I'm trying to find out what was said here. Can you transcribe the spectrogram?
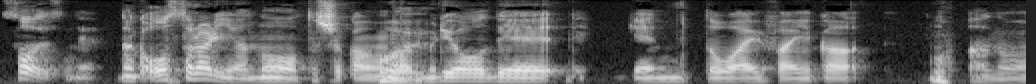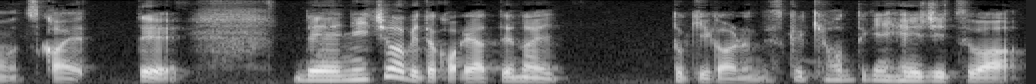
そうですね。なんかオーストラリアの図書館ははい無料で電源と Wi-Fi が、ああの、使えて、で、日曜日とかはやってない時があるんですけど、基本的に平日は、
